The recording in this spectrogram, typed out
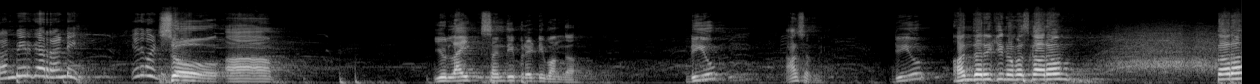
Ranbir గారు రండి. ఇదిగోండి. So you like Sandeep Reddy Vanga do you answer me do you అందరికీ నమస్కారం. నమస్కారా.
